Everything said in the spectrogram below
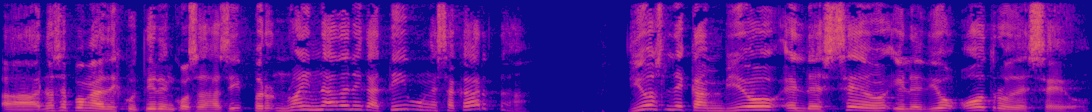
Ah, no se ponga a discutir en cosas así, pero no hay nada negativo en esa carta. Dios le cambió el deseo y le dio otro deseo.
